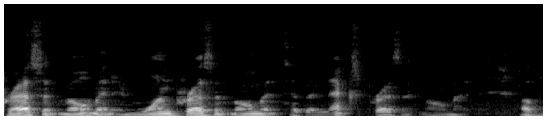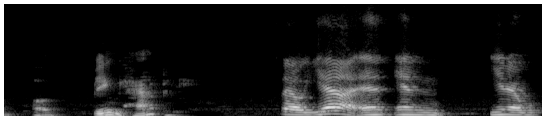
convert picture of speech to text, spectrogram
present moment and one present moment to the next present moment of of being happy so yeah, and and you know,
